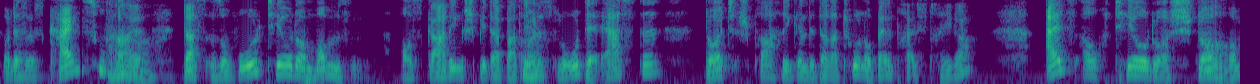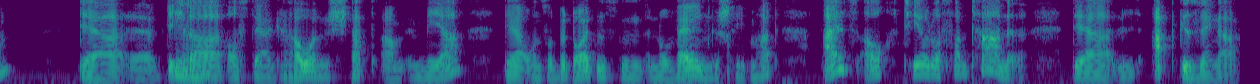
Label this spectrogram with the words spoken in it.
Und es ist kein Zufall, ah. dass sowohl Theodor Mommsen aus Garding, später Bad ja. Oldesloe, der erste deutschsprachige Literaturnobelpreisträger, als auch Theodor Storm, der äh, Dichter ja. aus der grauen Stadt am Meer, der unsere bedeutendsten Novellen geschrieben hat, als auch Theodor Fontane, der Abgesänger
